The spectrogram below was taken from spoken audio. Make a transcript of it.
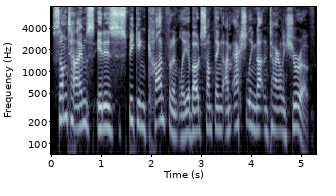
Sometimes it is speaking confidently about something I'm actually not entirely sure of.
